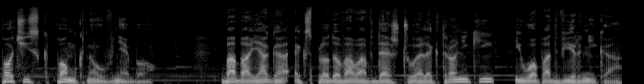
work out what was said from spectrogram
Pocisk pomknął w niebo. Baba Jaga eksplodowała w deszczu elektroniki i łopat wirnika,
